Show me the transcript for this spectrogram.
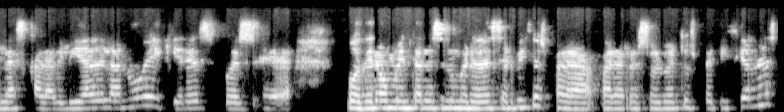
la escalabilidad de la nube y quieres pues, eh, poder aumentar ese número de servicios para, resolver tus peticiones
